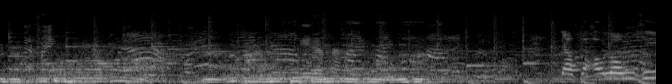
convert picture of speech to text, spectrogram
นะครับ ก็เอาลงสิ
